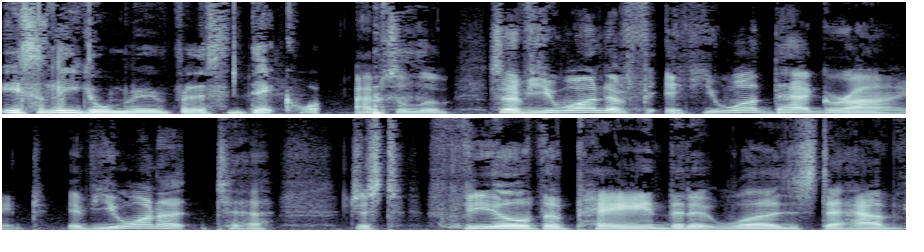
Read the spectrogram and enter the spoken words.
It's a legal move, but it's a dick one. absolutely. So if you want to, if you want that grind, if you want to, to just feel the pain that it was to have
